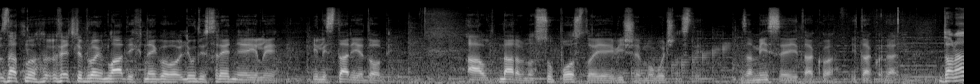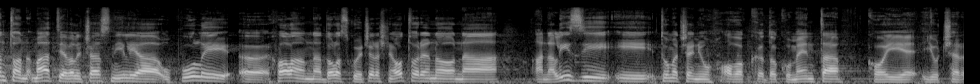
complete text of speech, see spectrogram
znatno veći broj mladih nego ljudi srednje ili, ili starije dobi. Ali naravno, su postoje i više mogućnosti za mise i tako, i tako dalje. Don Anton, Matija, veličasni Ilija u Puli, e, hvala vam na dolasku večerašnje otvoreno, na analizi i tumačenju ovog dokumenta koji je jučer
